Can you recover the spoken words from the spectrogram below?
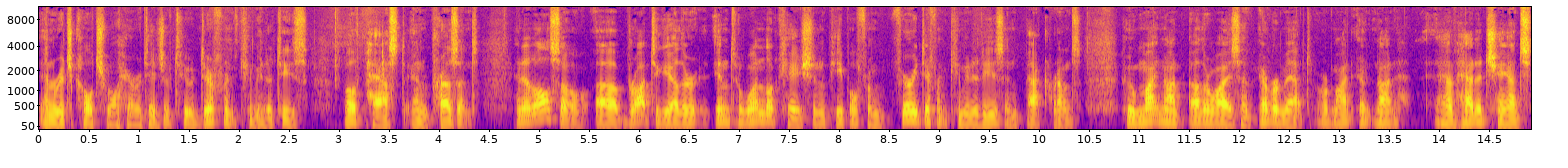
and rich cultural heritage of two different communities, both past and present. And it also uh, brought together into one location people from very different communities and backgrounds who might not otherwise have ever met or might not have had a chance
